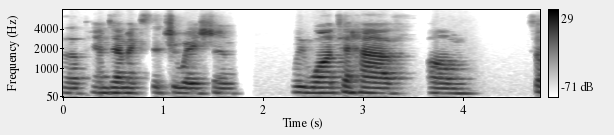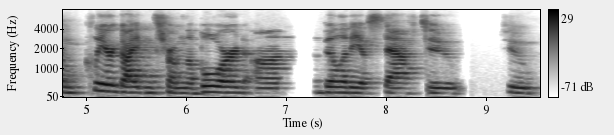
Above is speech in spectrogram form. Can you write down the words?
the pandemic situation. We want to have um, some clear guidance from the board on the ability of staff to to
